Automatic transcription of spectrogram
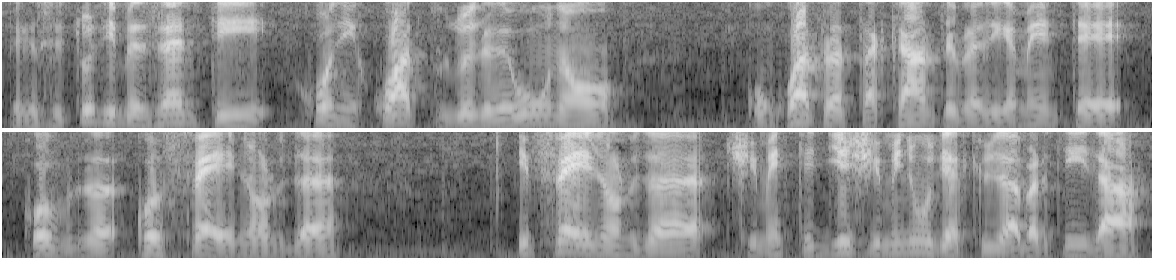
perché se tu ti presenti con il 4-2-3-1 con quattro attaccanti praticamente col, col Feynord, il Feynord ci mette 10 minuti a chiudere la partita.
